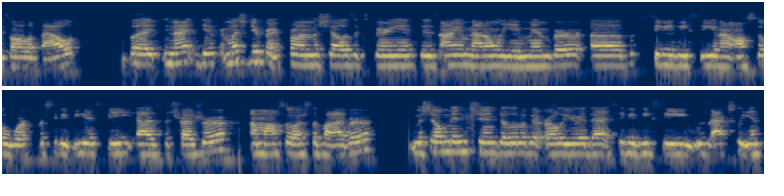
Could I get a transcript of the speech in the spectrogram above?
is all about. But not different much different from michele's experiences. I am not only a member of cbbc and i also work for cbbc as the treasurer. I'm also a survivor Michele mentioned a little bit earlier that CBBC was actually in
